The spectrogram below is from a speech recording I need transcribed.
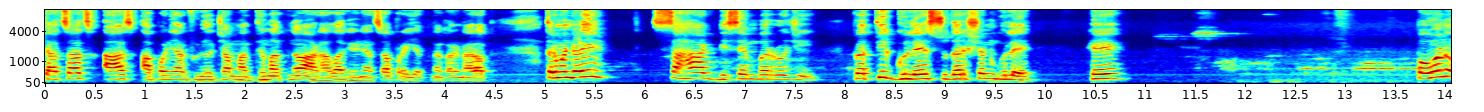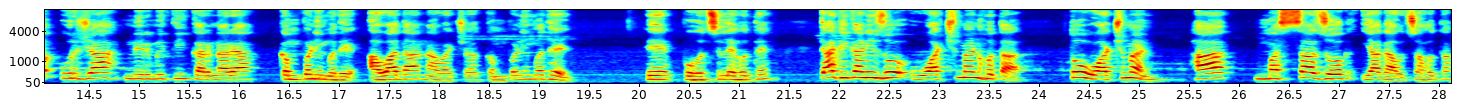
त्याचाच आज आपण या व्हिडिओच्या माध्यमातून आढावा घेण्याचा प्रयत्न करणार आहोत. तर मंडळी सहा डिसेंबर रोजी प्रतीक घुले सुदर्शन घुले हे पवन ऊर्जा निर्मिती करणाऱ्या कंपनीमध्ये आवादा नावाच्या कंपनीमध्ये हे पोहोचले होते. त्या ठिकाणी जो वॉचमॅन होता तो वॉचमन हा मस्साजोग या गावचा होता.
